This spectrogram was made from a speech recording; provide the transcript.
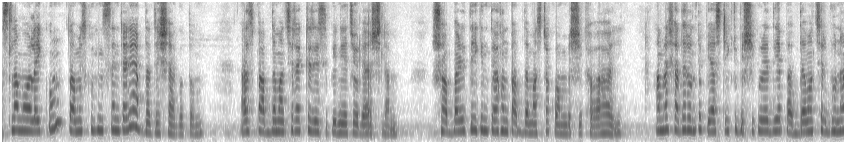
আসসালামু আলাইকুম তমিস কুকিং সেন্টারে আপনাদের স্বাগতম। আজ পাবদা মাছের একটা রেসিপি নিয়ে চলে আসলাম। সব বাড়িতেই কিন্তু এখন পাবদা মাছটা কম বেশি খাওয়া হয়। আমরা সাধারণত পেঁয়াজটি একটু বেশি করে দিয়ে পাবদা মাছের ভুনা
